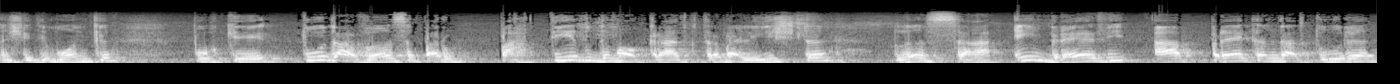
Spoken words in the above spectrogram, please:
Anchieta e Mônica, porque tudo avança para o Partido Democrático Trabalhista lançar em breve a pré-candidatura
